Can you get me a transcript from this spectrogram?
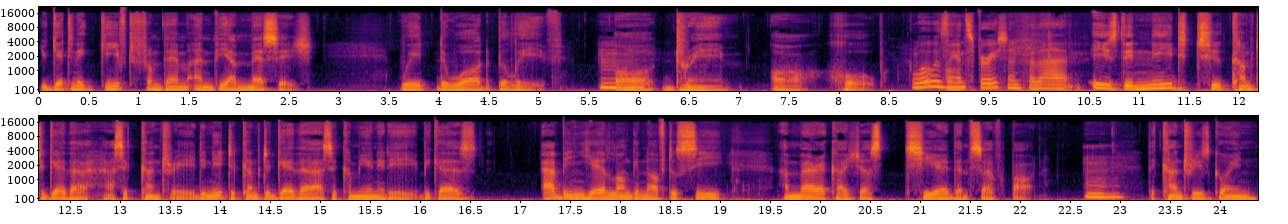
You're getting a gift from them and their message with the word believe mm. or dream or hope. What was the Oh. inspiration for that? Is the need to come together as a country, the need to come together as a community, because I've been here long enough to see America just tear themselves apart. Mm. The country is going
